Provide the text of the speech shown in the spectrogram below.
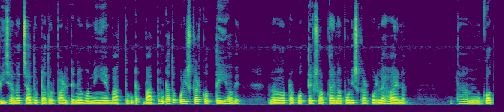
বিছানার চাদর টাদর পাল্টে নেব, নিয়ে বাথরুমটা বাথরুমটা তো পরিষ্কার করতেই হবে। ওটা প্রত্যেক সপ্তাহে না পরিষ্কার করলে হয় না। গত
